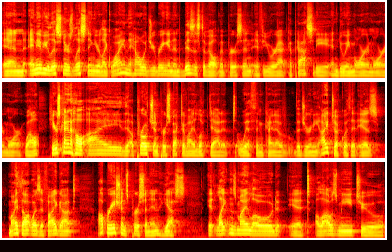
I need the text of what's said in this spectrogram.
And any of you listeners listening, you're like, why in the hell would you bring in a business development person if you were at capacity and doing more and more and more? Well, here's kind of how I, the approach and perspective I looked at it with, and kind of the journey I took with it is my thought was if I got operations person in, yes, it lightens my load. It allows me to,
